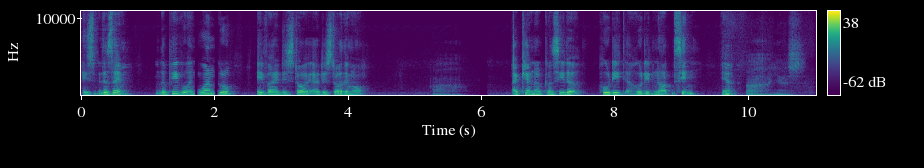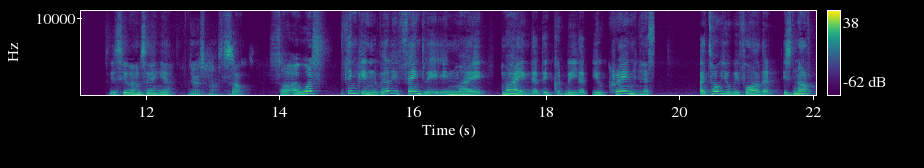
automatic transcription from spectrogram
It's the same. The people in one group, if I destroy, I destroy them all." I cannot consider who did or who did not sin. Yeah. Ah, yes. You see what I'm saying? Yeah. Yes, Master. So, so I was thinking very faintly in my mind that it could be that Ukraine has. I told you before that it's not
